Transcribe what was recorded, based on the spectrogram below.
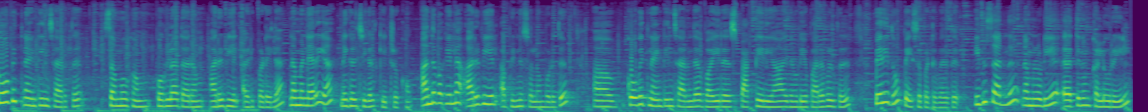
கோவிட் நைன்டீன் சார்ந்து சமூகம் பொருளாதாரம் அறிவியல் அடிப்படையில் நம்ம நிறைய நிகழ்ச்சிகள் கேட்டிருக்கோம். அந்த வகையில் அறிவியல் அப்படின்னு சொல்லும் பொழுது கோவிட் நைன்டீன் சார்ந்த வைரஸ் பாக்டீரியா இதனுடைய பரவல்கள் பெரிதும் பேசப்பட்டு வருது. இது சார்ந்து நம்மளுடைய ரத்தினம் கல்லூரியில்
